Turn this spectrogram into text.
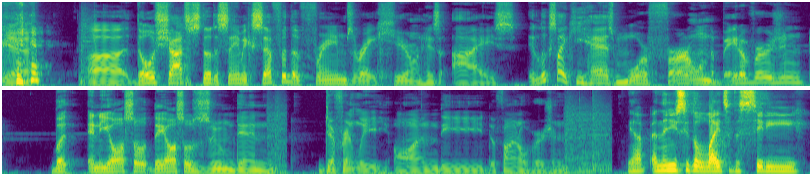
Yeah. uh those shots are still the same except for the frames right here on his eyes. It looks like he has more fur on the beta version, but and he also they also zoomed in differently on the the final version. Yep. And then you see the lights of the city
